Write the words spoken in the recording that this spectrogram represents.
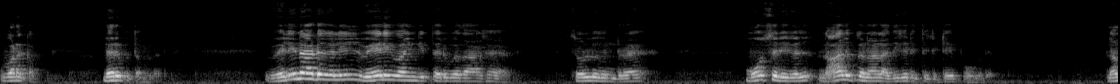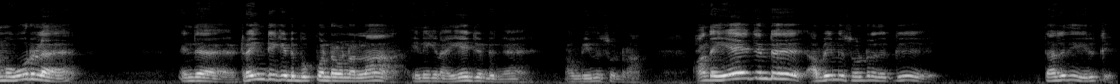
வணக்கம். நெருப்பு தமிழர். வெளிநாடுகளில் வேலை வாங்கி தருவதாக சொல்லுகின்ற மோசடிகள் நாளுக்கு நாள் அதிகரித்துக்கிட்டே போகுது. நம்ம ஊரில் இந்த ட்ரெயின் டிக்கெட் புக் பண்ணுறவனெல்லாம் இன்றைக்கி நான் ஏஜெண்ட்டுங்க அப்படின்னு சொல்கிறான் அந்த ஏஜெண்ட்டு அப்படின்னு சொல்கிறதுக்கு தகுதி இருக்குது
